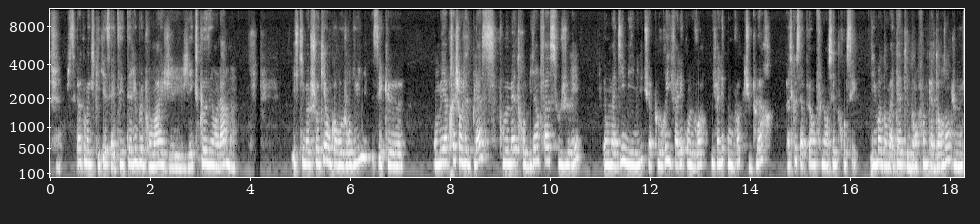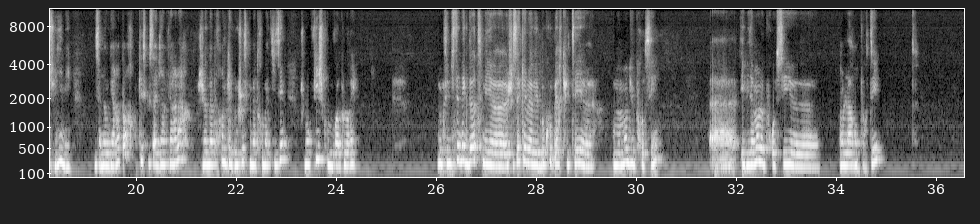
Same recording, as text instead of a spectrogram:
je ne sais pas comment expliquer, ça a été terrible pour moi j'ai explosé en larmes. Et ce qui m'a choqué encore aujourd'hui, c'est que on m'est après changé de place pour me mettre bien face au juré. Et on m'a dit, mais Émilie, tu as pleuré, il fallait qu'on le voit. Il fallait qu'on voit que tu pleures parce que ça peut influencer le procès. Dis-moi, dans ma tête d'enfant de 14 ans, je me suis dit, mais ça n'a aucun rapport. Qu'est-ce que ça vient faire là? Je viens d'apprendre quelque chose qui m'a traumatisé. Je m'en fiche qu'on me voit pleurer. Donc c'est une petite anecdote, mais euh, je sais qu'elle m'avait beaucoup percuté euh, au moment du procès. Euh, évidemment, le procès, on l'a remporté.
